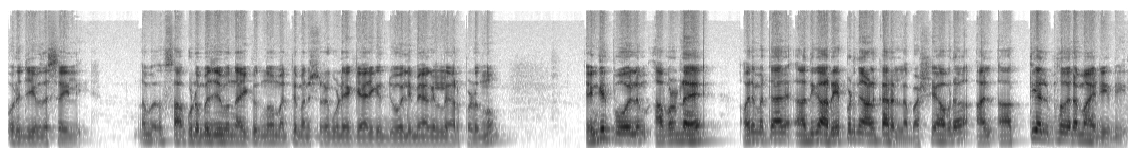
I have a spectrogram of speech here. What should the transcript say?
ഒരു ജീവിതശൈലി. കുടുംബജീവിതം നയിക്കുന്നു മറ്റ് മനുഷ്യരുടെ കൂടെയൊക്കെ ആയിരിക്കും ജോലി മേഖലയിൽ ഏർപ്പെടുന്നു. എങ്കിൽ പോലും അവരുടെ അവർ മറ്റാ അധികം അറിയപ്പെടുന്ന ആൾക്കാരല്ല. പക്ഷേ അവർ അത്യത്ഭുതകരമായ രീതിയിൽ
